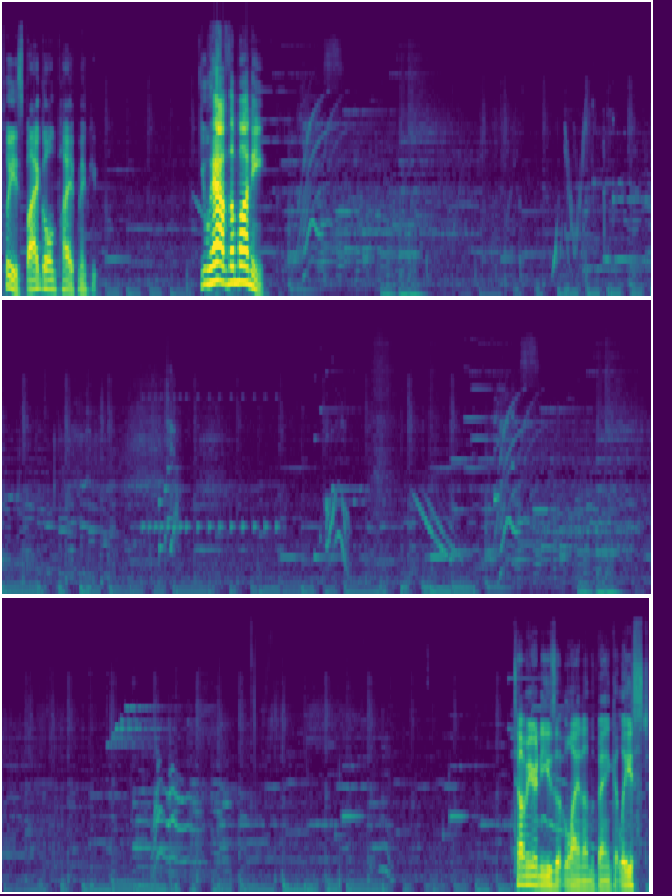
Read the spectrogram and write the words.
Please, buy a golden pipe. Maybe you have the money. Tell me you're to use it to land on the bank at least.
